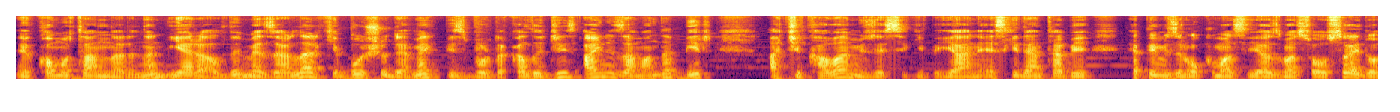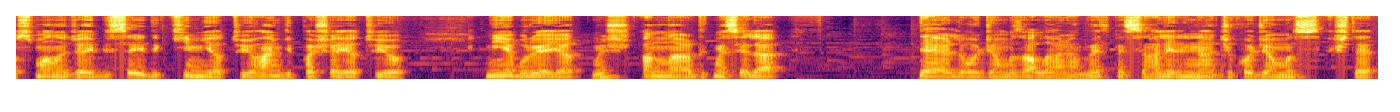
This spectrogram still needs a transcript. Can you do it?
e, komutanlarının yer aldığı mezarlar ki bu şu demek biz burada kalacağız. Aynı zamanda bir açık hava müzesi gibi. Yani eskiden tabii hepimizin okuması yazması olsaydı Osmanlıcayı bilseydik kim yatıyor, hangi paşa yatıyor, niye buraya yatmış anlardık. Mesela değerli hocamız Allah rahmet etmesin Halil İnancık hocamız işte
